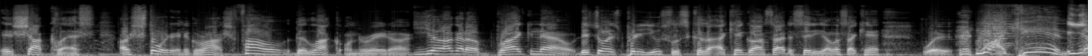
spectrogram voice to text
in shop class are stored in the garage. Follow the lock on the radar. Yo, I got a bike now. This joint's pretty useless because I can't go outside the city unless I can. Wait, no, I can. Yo,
